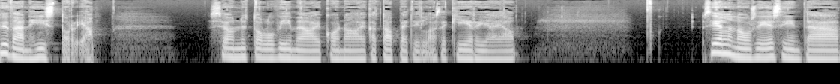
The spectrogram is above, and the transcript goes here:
Hyvän historia. Se on nyt ollut viime aikoina aika tapetilla se kirja ja siellä nousi esiin tämä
